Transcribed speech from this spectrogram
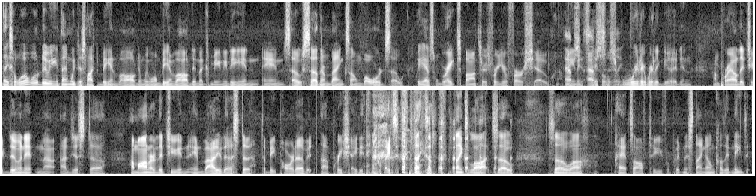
they said, "Well, we'll do anything. We just like to be involved, and we want to be involved in the community." And and so Southern Bank's on board. So we have some great sponsors for your first show. I mean, it's, it's just really really good, and I'm proud that you're doing it, and I, I just uh, I'm honored that you in, invited us to, to be part of it. I appreciate it. Anyways, thanks thanks a lot. So so uh, hats off to you for putting this thing on because it needs it.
